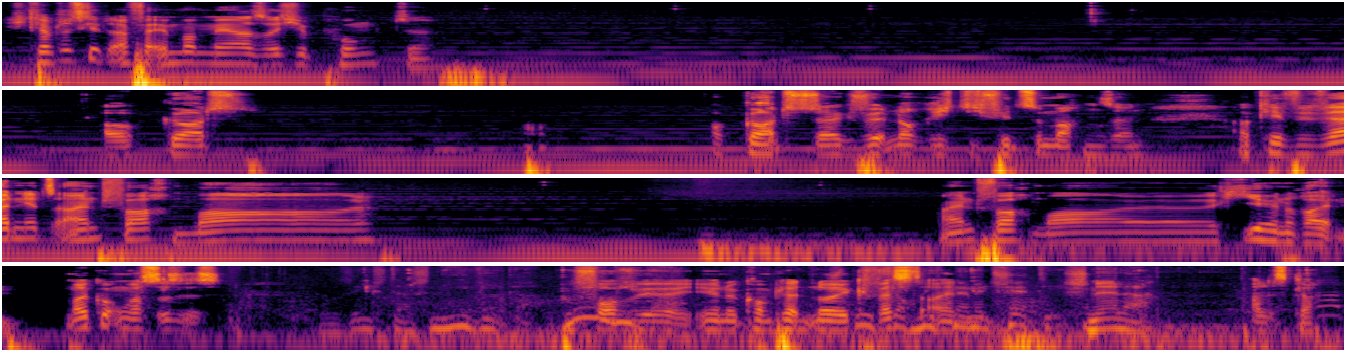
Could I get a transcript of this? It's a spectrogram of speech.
Ich glaube, das gibt einfach immer mehr solche Punkte. Oh Gott. Oh Gott, da wird noch richtig viel zu machen sein. Okay, wir werden jetzt einfach mal... Einfach mal hierhin reiten. Mal gucken, was das ist. Bevor wir hier eine komplett neue Quest doch nicht mehr ein... mit Chatty. Schneller. Alles klar.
